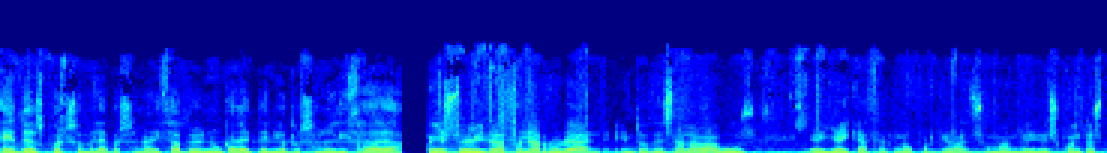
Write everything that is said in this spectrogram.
Entonces por eso me la he personalizado, pero nunca la he tenido personalizada. Soy de la zona rural, entonces a la Babus eh, ya hay que hacerlo porque van sumando ahí descuentos.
